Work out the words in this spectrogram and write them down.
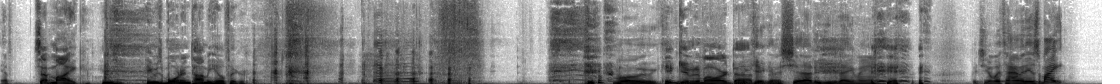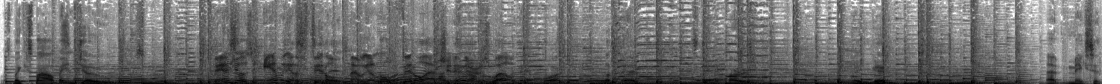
F- Except Mike. He was he was born in Tommy Hilfiger. Boy, we were kicking, Giving him a hard we were time. kicking today. the shit out of you today, man. but you know what time it is, Mike? Let's make you smile. Banjos. Banjos, and we got a fiddle. Extended- Man, we got a little fiddle action in there I as was well. Loving that, boy. Loving that extended version. There you go. That makes it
